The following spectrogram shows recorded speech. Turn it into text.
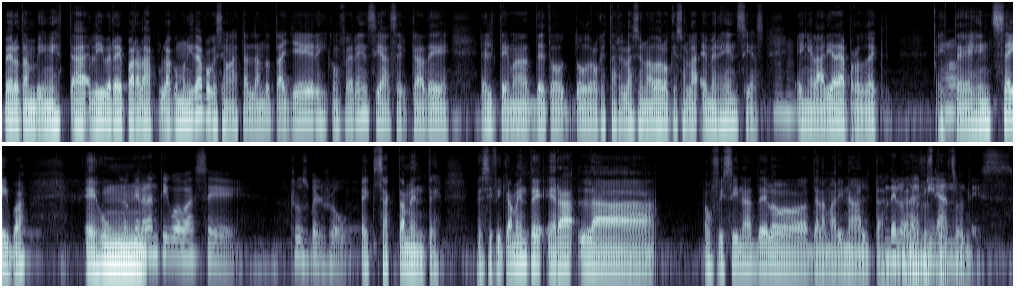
pero también está libre para la, comunidad porque se van a estar dando talleres y conferencias acerca de el tema de todo lo que está relacionado a lo que son las emergencias en el área de APRODECT. Este es en Ceiba. Es un... Lo que era la antigua base Roosevelt Road. Exactamente. Específicamente era la oficina de, lo, de la Marina Alta. De los almirantes.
